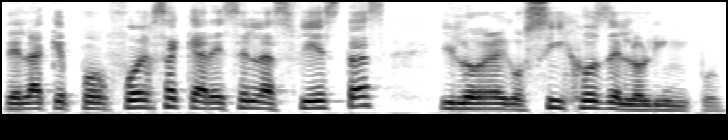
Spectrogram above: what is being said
de la que por fuerza carecen las fiestas y los regocijos del Olimpo.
